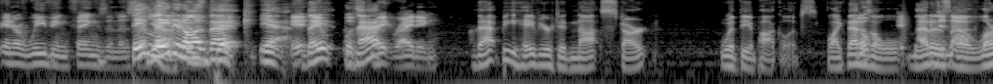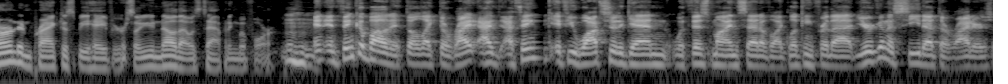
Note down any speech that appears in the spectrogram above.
interweaving things in this. they episode. laid it 'cause on that- thick. Yeah. It, they- it was that- great writing. that behavior did not start with the apocalypse. Like that is Nope, a that is that a learned and practiced behavior. So you know that was happening before. Mhm. And, and think about it though, like the right. I, I think if you watch it again with this mindset of like looking for that, you're gonna see that the writers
